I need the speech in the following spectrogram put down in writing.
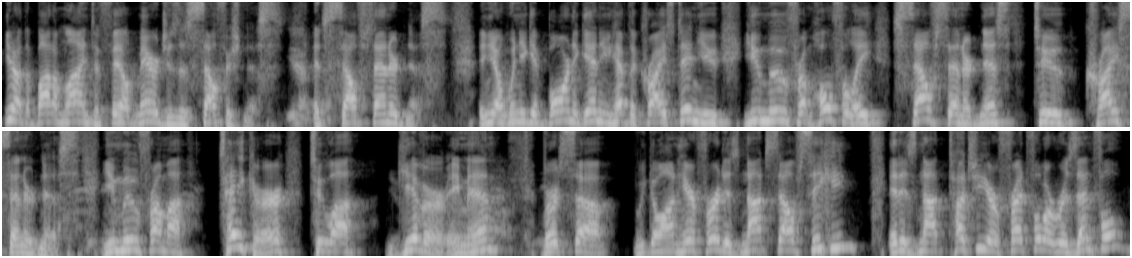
You know, the bottom line to failed marriages is selfishness. Yeah. It's self-centeredness. And you know, when you get born again and you have the Christ in you, you move from hopefully self-centeredness to Christ-centeredness. You move from a taker to a giver. Amen. Verse uh, we go on here, for it is not self seeking, it is not touchy or fretful or resentful.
